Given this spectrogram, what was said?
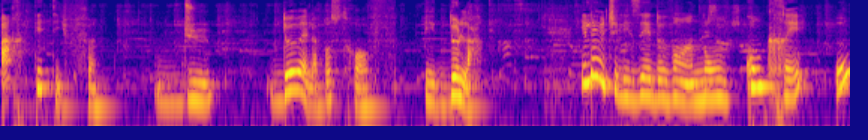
partitif du, de l'apostrophe et de la. Il est utilisé devant un nom concret ou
